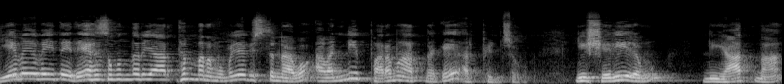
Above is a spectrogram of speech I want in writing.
ఏవేవైతే దేహ సౌందర్యార్థం మనం ఉపయోగిస్తున్నావో అవన్నీ పరమాత్మకే అర్పించు. నీ శరీరము నీ ఆత్మ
